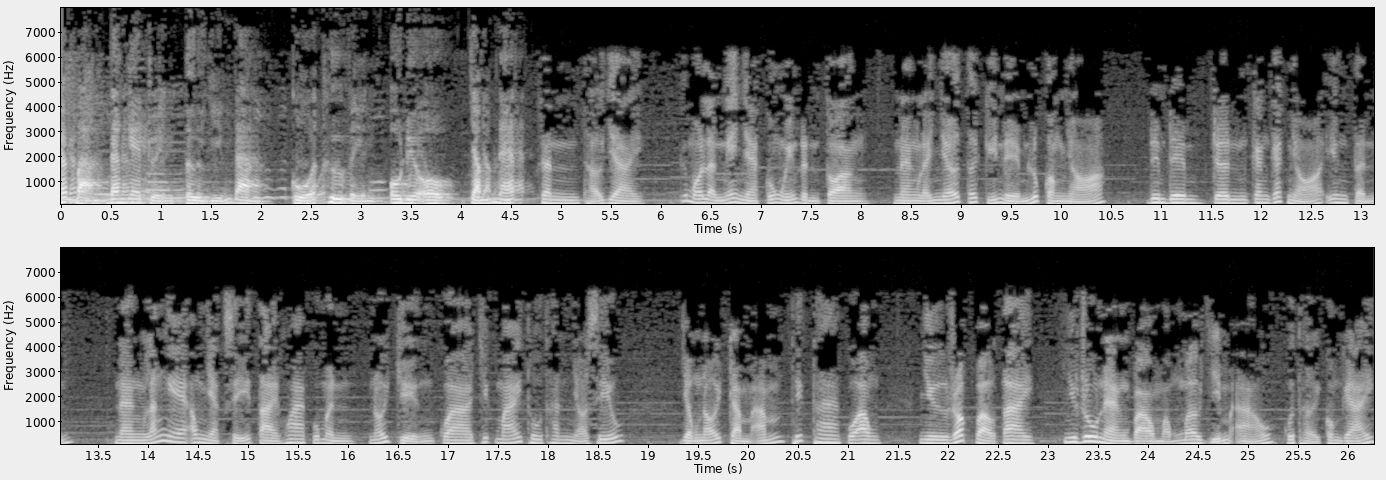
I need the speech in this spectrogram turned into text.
Các bạn đang nghe truyện từ diễn đàn của thư viện audio.net Khanh thở dài, cứ mỗi lần nghe nhạc của Nguyễn Đình Toàn, nàng lại nhớ tới kỷ niệm lúc còn nhỏ. Đêm đêm trên căn gác nhỏ yên tĩnh, nàng lắng nghe ông nhạc sĩ tài hoa của mình nói chuyện qua chiếc máy thu thanh nhỏ xíu. Giọng nói trầm ấm, thiết tha của ông như rót vào tai, như ru nàng vào mộng mơ diễm ảo của thời con gái.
